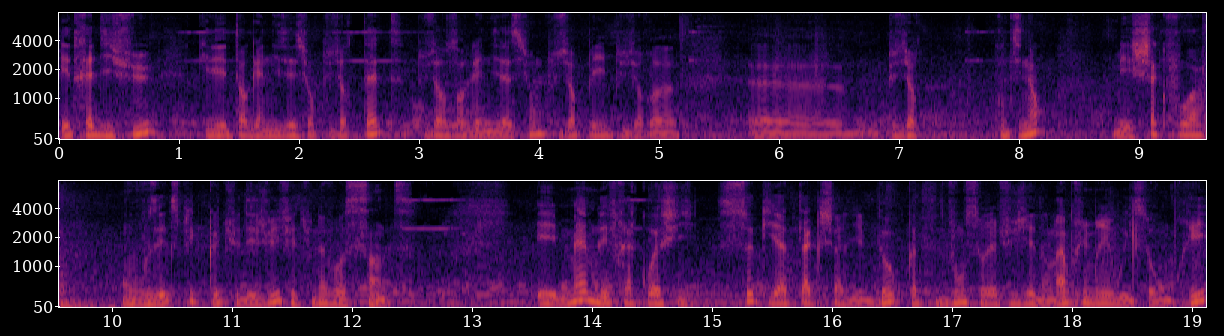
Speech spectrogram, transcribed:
est très diffus, qu'il est organisé sur plusieurs têtes, plusieurs organisations, plusieurs pays, plusieurs, euh, euh, plusieurs continents. Mais chaque fois, on vous explique que tuer des juifs est une œuvre sainte. Et même les frères Kouachi, ceux qui attaquent Charlie Hebdo, quand ils vont se réfugier dans l'imprimerie où ils seront pris,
